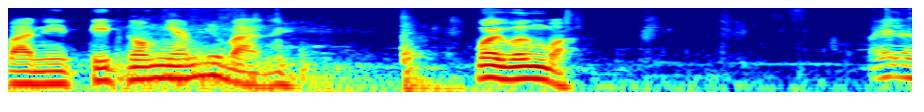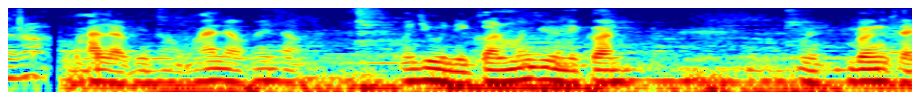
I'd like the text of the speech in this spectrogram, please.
บ้านนี้ติดงอมแงมที่บ้านนี่บ่ให้เบิ่งบ่ ไปแล้วเนาะมาแล้วพี่น้องมาแล้วพี่น้องมาอยู่นี่ก่อนมาอยู่นี่ก่อนเบิ่งใส่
